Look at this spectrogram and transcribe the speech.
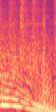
Mm.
